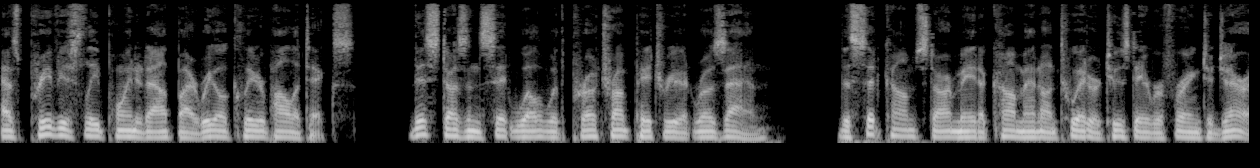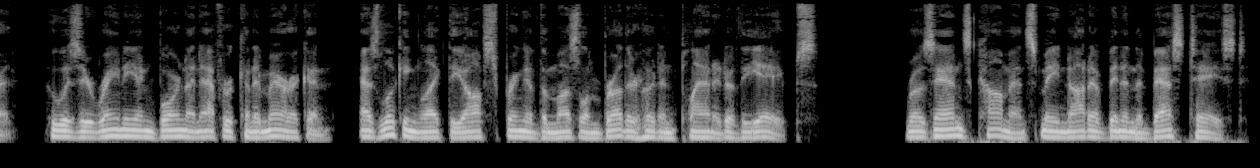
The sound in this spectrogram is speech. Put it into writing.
as previously pointed out by Real Clear Politics. This doesn't sit well with pro-Trump patriot Roseanne. The sitcom star made a comment on Twitter Tuesday referring to Jarrett, who is Iranian-born and African-American, as looking like the offspring of the Muslim Brotherhood and Planet of the Apes. Roseanne's comments may not have been in the best taste,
